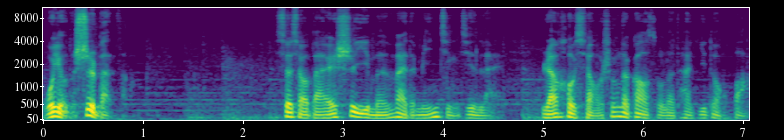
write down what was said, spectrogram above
我有的是办法。肖小白示意门外的民警进来，然后小声的告诉了他一段话。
